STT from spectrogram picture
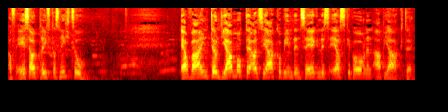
Auf Esau trifft das nicht zu. Er weinte und jammerte, als Jakob ihm den Segen des Erstgeborenen abjagte.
